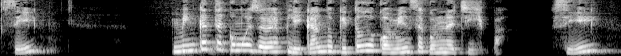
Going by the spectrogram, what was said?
¿sí? Me encanta cómo ella va explicando que todo comienza con una chispa, ¿sí?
